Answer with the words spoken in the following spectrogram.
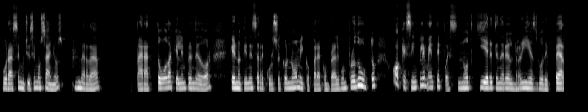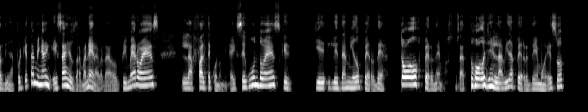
por hace muchísimos años, ¿verdad? Para todo aquel emprendedor que no tiene ese recurso económico para comprar algún producto o que simplemente pues no quiere tener el riesgo de pérdida, porque también hay, esa es otra manera, ¿verdad? Primero es la falta económica y segundo es que, que les da miedo perder. Todos perdemos, o sea, todos en la vida perdemos. Eso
